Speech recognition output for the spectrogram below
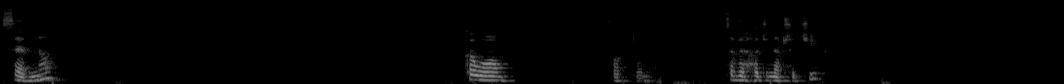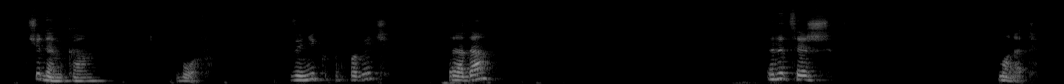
Sedno. Koło fortuny. Co wychodzi naprzeciw? Siódemka buław. Wynik, odpowiedź, rada. Rycerz monet.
